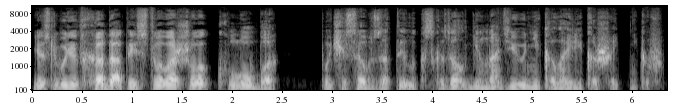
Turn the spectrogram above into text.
если будет ходатайство вашего клуба», — почесав затылок, сказал Геннадию Николай Рикошетников.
